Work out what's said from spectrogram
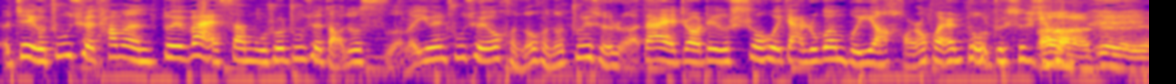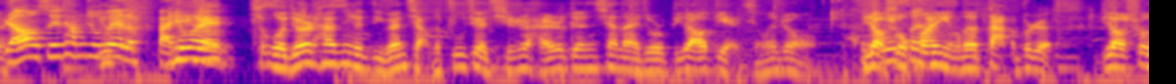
呃，这个朱雀他们对外散布说朱雀早就死了，因为朱雀有很多很多追随者。大家也知道，这个社会价值观不一样，好人坏人都有追随者。啊，对对对。然后，所以他们就为了把这个因为我觉得他那个里边讲的朱雀，其实还是跟现在就是比较典型的这种比较受欢迎的大，不是比较受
